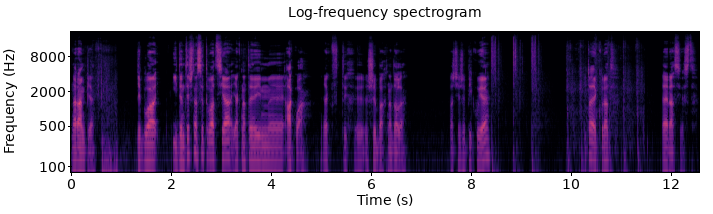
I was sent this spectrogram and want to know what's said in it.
na rampie, gdzie była identyczna sytuacja jak na tym e, Aqua, jak w tych e, szybach na dole. Zobaczcie, że pikuje. Tutaj akurat teraz jest.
